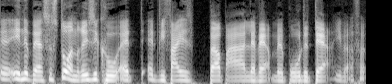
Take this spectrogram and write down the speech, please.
øh, indebærer så stor en risiko, at, at vi faktisk bør bare lade være med at bruge det der i hvert fald.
